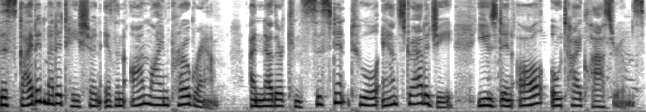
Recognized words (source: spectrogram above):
This guided meditation is an online program, another consistent tool and strategy used in all Otay classrooms,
